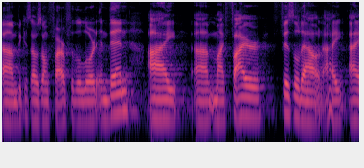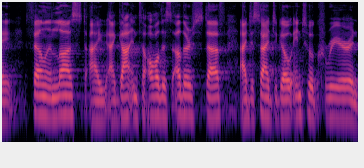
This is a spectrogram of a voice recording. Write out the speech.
um, because I was on fire for the Lord. And then I uh, my fire fizzled out. I, I fell in lust. I, I got into all this other stuff. I decided to go into a career and,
